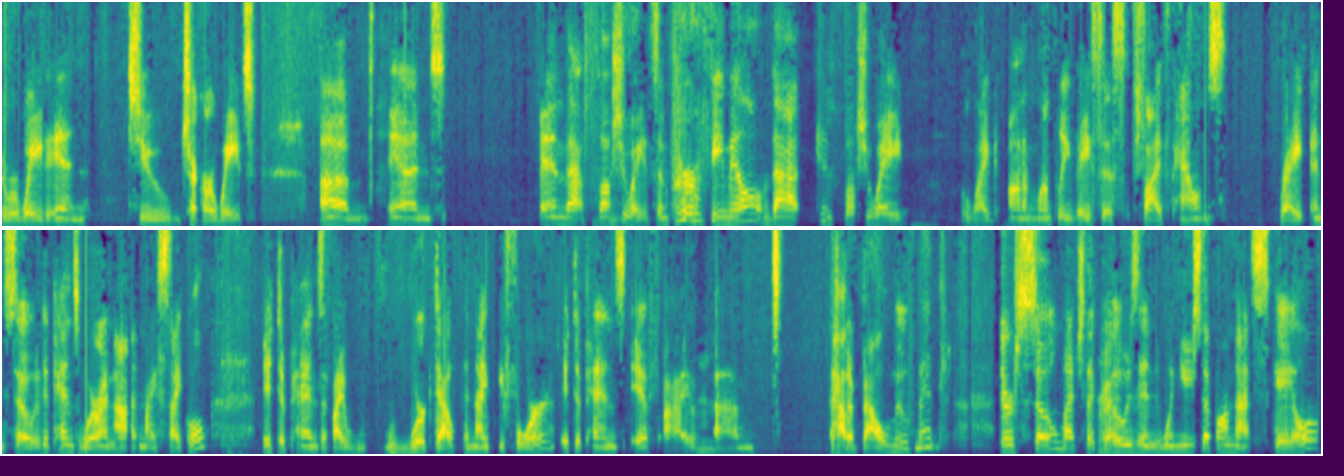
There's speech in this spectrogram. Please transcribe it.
we were weighed in to check our weight, um, and and that fluctuates. And for a female, that can fluctuate like on a monthly basis five pounds right and so it depends where i'm at in my cycle It depends if I worked out the night before. It depends if I've mm. um, had a bowel movement. There's so much that right. goes in when you step on that scale.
